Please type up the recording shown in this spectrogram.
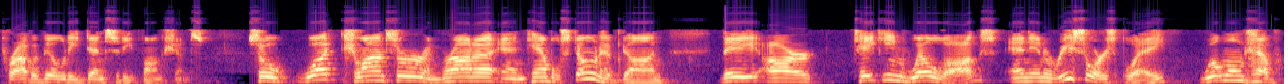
probability density functions. So what Schlanser and Grana and Campbell Stone have done, they are taking well logs and in a resource play, we won't have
